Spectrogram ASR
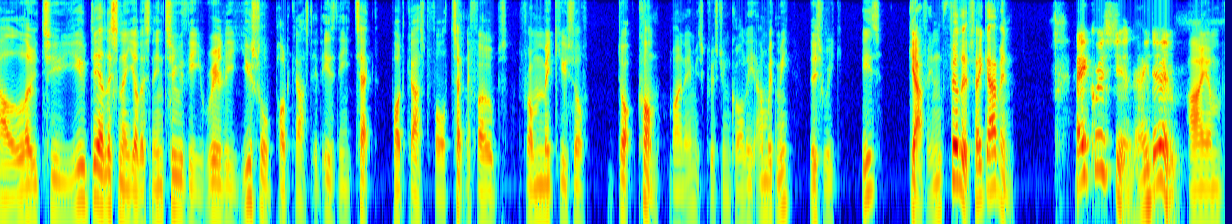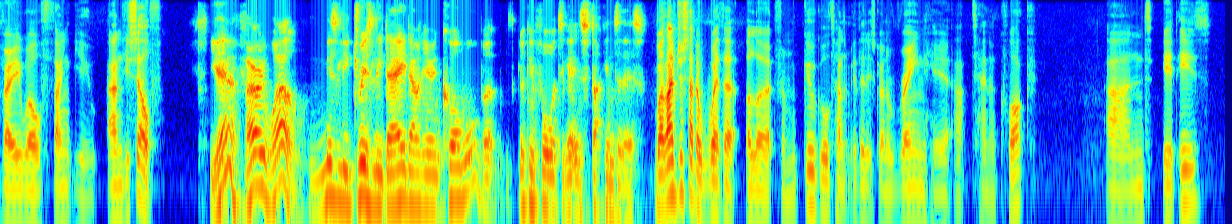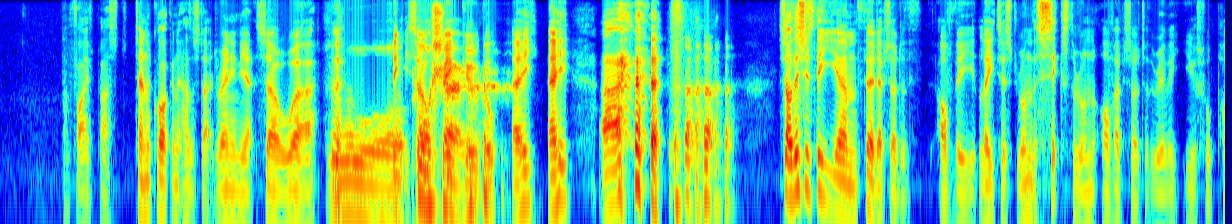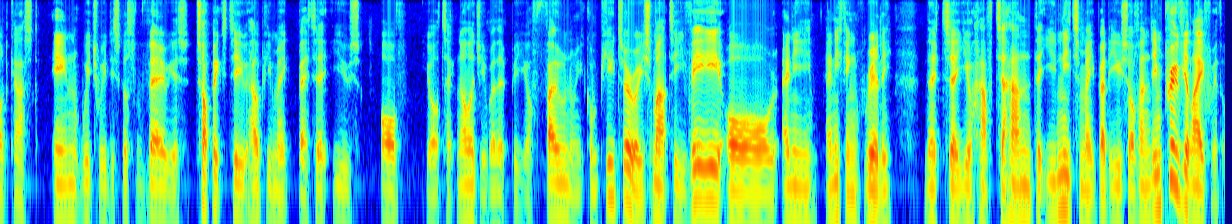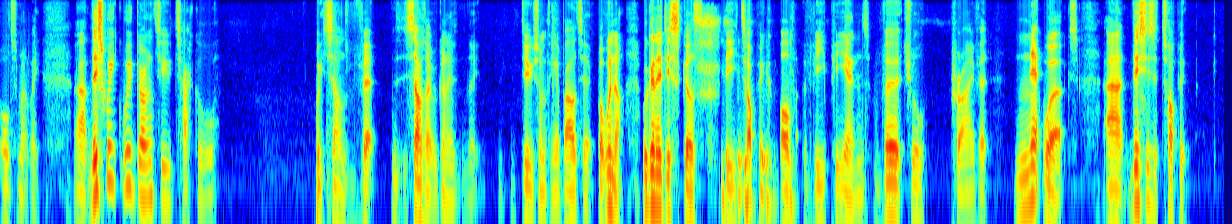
Hello to you, dear listener. You're listening to the really useful podcast. It is the tech podcast for technophobes from makeuseof.com. My name is Christian Cawley, and with me this week is Gavin Phillips. Hey, Gavin. Hey, Christian. How you doing? I am very well, thank you. And yourself? Yeah, very well. Miserly, drizzly day down here in Cornwall, but looking forward to getting stuck into this. Well, I've just had a weather alert from Google telling me that it's going to rain here at 10 o'clock. And it is five past 10 o'clock and it hasn't started raining yet. So, uh, Ooh, think yourself, big Google. hey, hey. Uh, so, this is the um, third episode of of the latest run, the sixth run of episodes of the Really Useful podcast, in which we discuss various topics to help you make better use of your technology, whether it be your phone or your computer or your smart TV or any anything really that uh, you have to hand that you need to make better use of and improve your life with. Ultimately, uh, this week we're going to tackle, which sounds ve- it sounds like we're going to like, do something about it, but we're not. We're going to discuss the topic of VPNs, virtual private networks. Uh, this is a topic,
